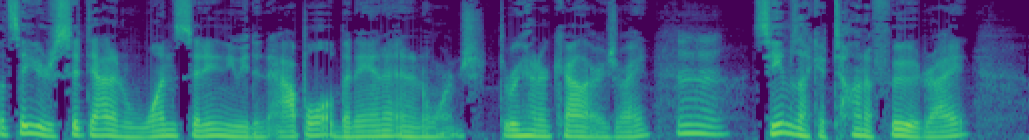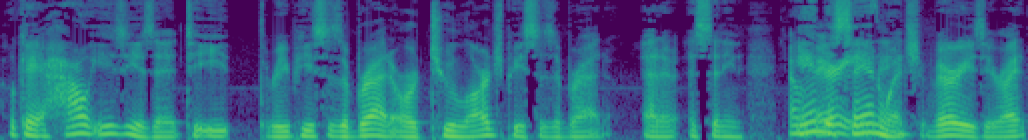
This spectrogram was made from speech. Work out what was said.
let's say you just sit down in one sitting and you eat an apple, a banana, and an orange, 300 calories, right? Mm-hmm. Seems like a ton of food, right? Okay, how easy is it to eat three pieces of bread or two large pieces of bread at a, a sitting Oh, and a very easy. sandwich? Very easy, right?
